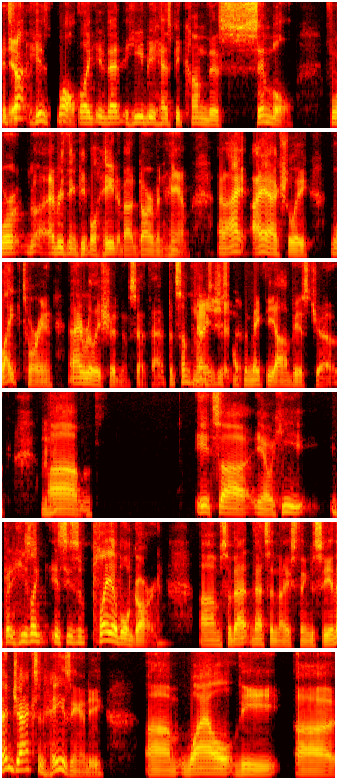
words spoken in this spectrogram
It's Yep. not his fault. Like that, he be, has become this symbol for uh, everything people hate about Darvin Ham. And I, I actually like Taurean, and I really shouldn't have said that. But sometimes you you just have to make the obvious joke. Mhm. Um, it's uh, you know, he, but he's like, is he's a playable guard. Um, so that that's a nice thing to see. And then Jaxson Hayes, Andy, um, while the uh,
